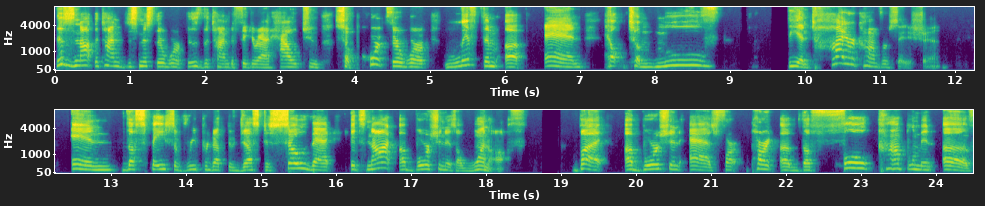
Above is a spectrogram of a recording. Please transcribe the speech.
This is not the time to dismiss their work. This is the time to figure out how to support their work, lift them up, and help to move the entire conversation in the space of reproductive justice so that it's not abortion is a one off, but abortion as part of the full complement of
